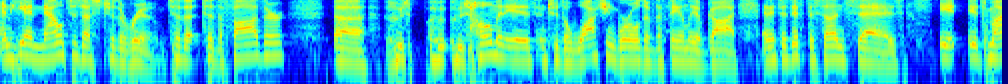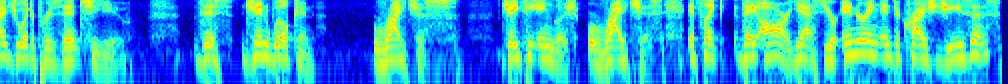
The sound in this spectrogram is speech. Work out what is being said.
and he announces us to the room, to the to the Father, uh, whose who, whose home it is, and to the watching world of the family of God. And it's as if the Son says, it, "It's my joy to present to you this Jen Wilkin, righteous." JT English, righteous. It's like they are. Yes, you're entering into Christ Jesus.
